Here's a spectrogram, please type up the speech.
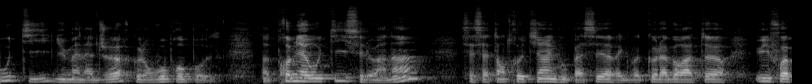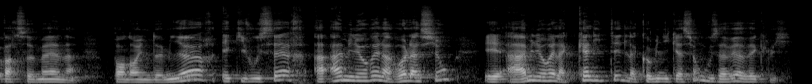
outils du manager que l'on vous propose. Notre premier outil, c'est le 1-1. C'est cet entretien que vous passez avec votre collaborateur une fois par semaine pendant une demi-heure et qui vous sert à améliorer la relation et à améliorer la qualité de la communication que vous avez avec lui.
